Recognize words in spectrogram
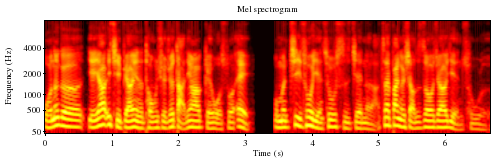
我那个也要一起表演的同学就打电话给我说：“哎、我们记错演出时间了啦，在半个小时之后就要演出了。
